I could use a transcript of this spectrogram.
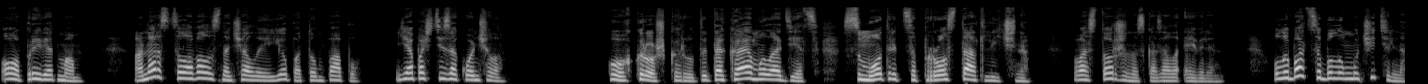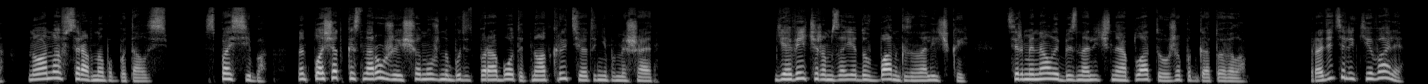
«О, привет, мам. Она расцеловала сначала ее, потом папу. Я почти закончила. «Ох, крошка Ру, ты такая молодец! Смотрится просто отлично!» — восторженно сказала Эвелин. Улыбаться было мучительно, но она все равно попыталась. «Спасибо. Над площадкой снаружи еще нужно будет поработать, но открытию это не помешает. Я вечером заеду в банк за наличкой. Терминалы безналичной оплаты уже подготовила». Родители кивали,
